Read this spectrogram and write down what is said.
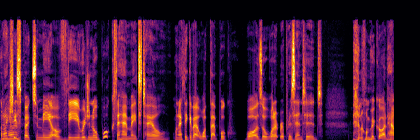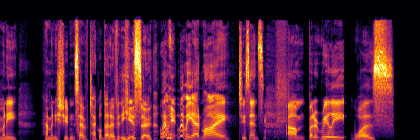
I It actually know. spoke to me of the original book, The Handmaid's Tale. When I think about what that book was or what it represented, and oh my god, how many how many students have tackled that over the years? So let me let me add my two cents. Um, but it really was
